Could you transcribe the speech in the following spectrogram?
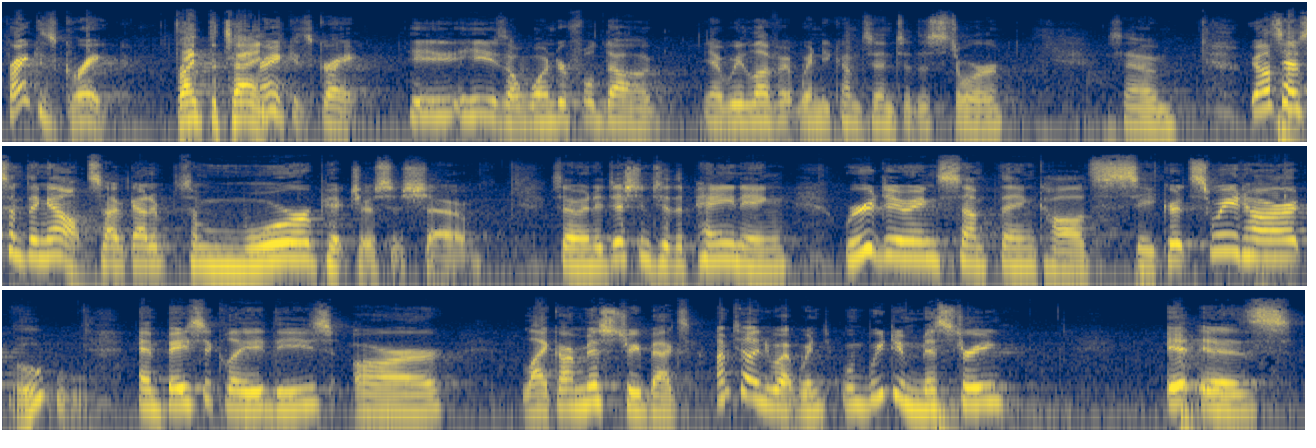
Frank is great. Frank the Tank. Frank is great. He he's a wonderful dog. Yeah, we love it when he comes into the store. So we also have something else. I've got some more pictures to show. So in addition to the painting, we're doing something called Secret Sweetheart. Ooh. And basically, these are like our mystery bags. I'm telling you what, when, when we do mystery, it is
